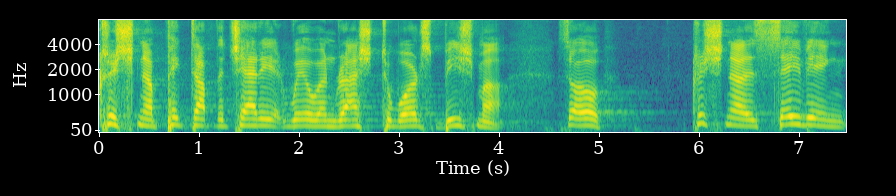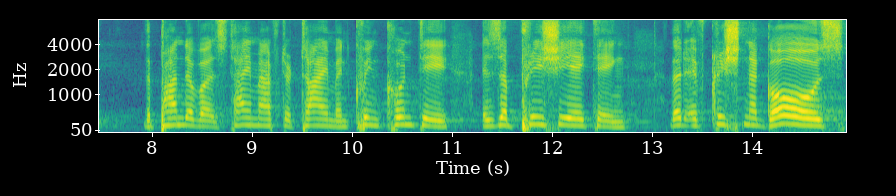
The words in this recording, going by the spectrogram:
Krishna picked up the chariot wheel and rushed towards Bhishma. So Krishna is saving the Pandavas time after time, and Queen Kunti is appreciating that if Krishna goes,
